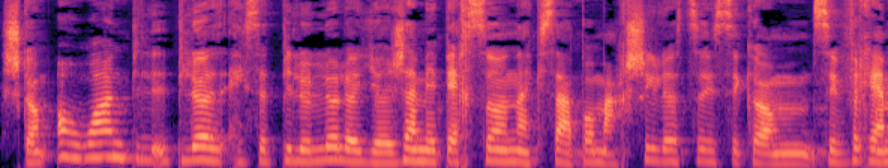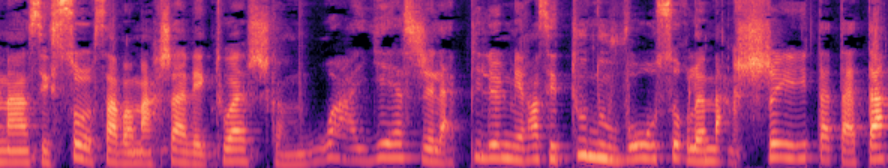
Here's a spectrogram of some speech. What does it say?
Je suis comme oh one puis là cette pilule là il y a jamais personne à qui ça a pas marché là, c'est comme c'est vraiment c'est sûr ça va marcher avec toi. Je suis comme wow yes, j'ai la pilule miracle, c'est tout nouveau sur le marché, ta ta ta.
